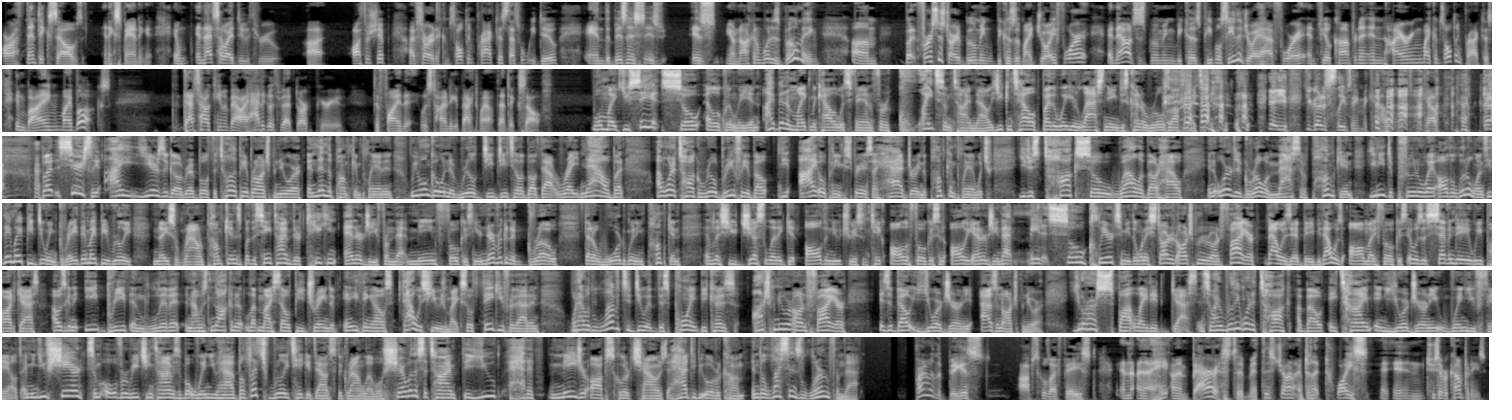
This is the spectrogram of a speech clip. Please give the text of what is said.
our authentic selves and expanding it. And, and that's how I do through uh, authorship. I've started a consulting practice. That's what we do. And the business is, is you know, knocking wood is booming. Um, but first it started booming because of my joy for it. And now it's just booming because people see the joy I have for it and feel confident in hiring my consulting practice, in buying my books. That's how it came about. I had to go through that dark period to find that it was time to get back to my authentic self. Well, Mike, you say it so eloquently, and I've been a Mike Michalowicz fan for quite some time now. As you can tell by the way your last name just kind of rolls off my tongue. yeah, you, you go to sleep saying Michalowicz, Michalowicz. but seriously, I years ago read both The Toilet Paper Entrepreneur and then The Pumpkin Plan, and we won't go into real deep detail about that right now, but I want to talk real briefly about the eye opening experience I had during the pumpkin plan, which you just talk so well about how in order to grow a massive pumpkin, you need to prune away all the little ones. They might be doing great. They might be really nice round pumpkins, but at the same time, they're taking energy from that main focus. And you're never going to grow that award winning pumpkin unless you just let it get all the nutrients and take all the focus and all the energy. And that made it so clear to me that when I started Entrepreneur on Fire, that was it, baby. That was all my focus. It was a seven day a week podcast. I was going to eat, breathe, and live it. And I was not going to let myself be drained of anything else. That was huge, Mike. So thank you for that. And what I would love to do at this point, because Entrepreneur on Fire is about your journey as an entrepreneur. You're our spotlighted guest. And so I really want to talk about a time in your journey when you failed. I mean, you've shared some overreaching times about when you have, but let's really take it down to the ground level. Share with us a time that you had a major obstacle or challenge that had to be overcome and the lessons learned from that. Probably one of the biggest obstacles I faced, and, and I hate, I'm embarrassed to admit this, John. I've done it twice in, in two separate companies.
